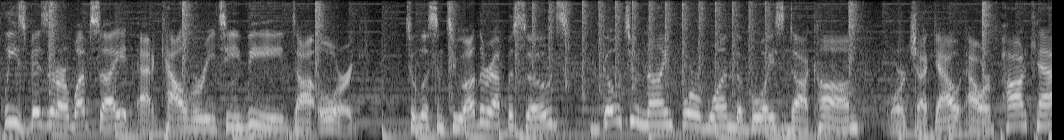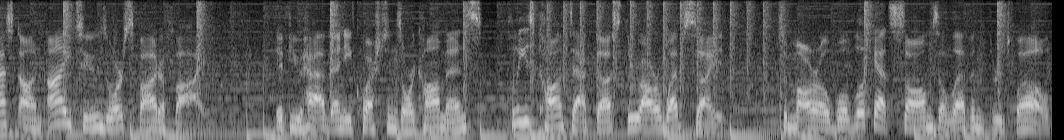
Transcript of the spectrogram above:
please visit our website at calvarytv.org. To listen to other episodes, go to 941thevoice.com or check out our podcast on iTunes or Spotify. If you have any questions or comments, please contact us through our website Tomorrow, we'll look at Psalms 11 through 12,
